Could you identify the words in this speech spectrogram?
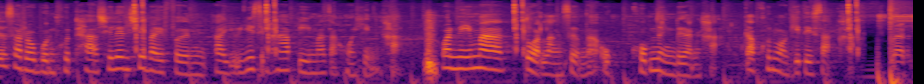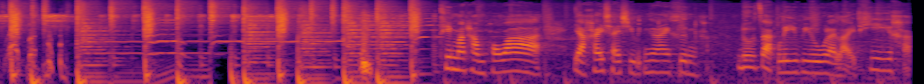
ชื่อสโรบุญคุทธาชื่อเล่นชื่อใบเฟิร์นอายุ 25 ปีมาจากหัวหินค่ะ วันนี้มาตรวจหลังเสริมหน้าอกครบ 1 เดือนค่ะ กับคุณหมอกิติศักดิ์ค่ะ ที่มาทำเพราะว่าอยากให้ใช้ชีวิตง่ายขึ้นค่ะ ดูจากรีวิวหลาย ๆ ที่ค่ะ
